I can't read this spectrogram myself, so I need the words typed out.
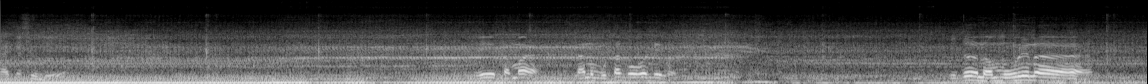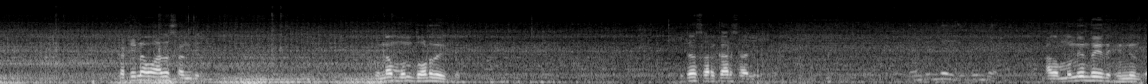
ಯಾಕೆ ಶಿವಲಿ ಏ ತಮ್ಮ ನಾನು ಮುಟ್ಟಕ್ಕೆ ಹೋಗಲಿಲ್ಲ. ಇದು ನಮ್ಮ ಊರಿನ ಕಠಿಣವಾದ ಸಂಧಿ. ಇನ್ನು ಮುಂದೆ ದೊಡ್ಡದೈತಿ. ಇದು ಸರ್ಕಾರ ಶಾಲೆ ಅದು ಮುಂದಿಂದ ಇದು ಹಿಂದಿಂದ.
